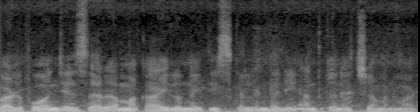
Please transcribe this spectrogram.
వాళ్ళు ఫోన్ చేశారు అమ్మ కాయలు ఉన్నాయి తీసుకెళ్ళండి అని అందుకని వచ్చామన్నమాట.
